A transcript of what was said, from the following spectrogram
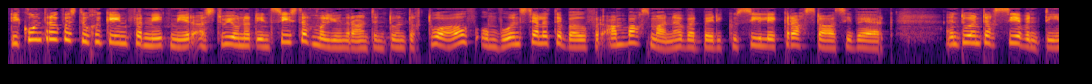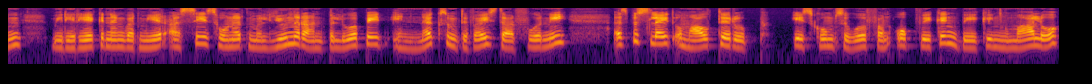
Die kontrak was toegeken vir net meer as 260 miljoen rand in 2012 om woonstelle te bou vir ambagsmande wat by die Kusile kragstasie werk. In 2017, met die rekening wat meer as 600 miljoen rand beloop het en niks om te wys daarvoor nie, is besluit om halt te roep. Eskom se hoof van opwekking, Bekking Malo,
